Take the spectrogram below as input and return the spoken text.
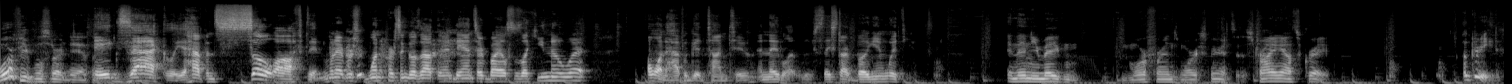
more people start dancing. Exactly. It happens so often. Whenever one person goes out there and dance, everybody else is like, you know what? I want to have a good time too, and they let loose. They start bugging with you. And then you make more friends, more experiences. Trying out's great, Agreed.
